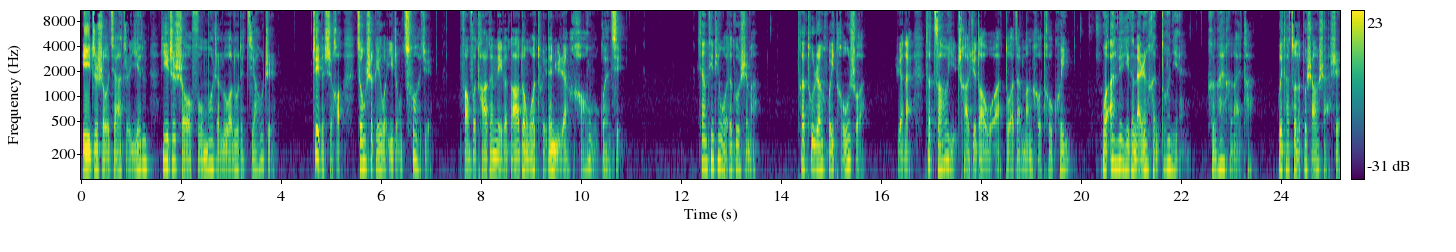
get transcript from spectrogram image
一只手夹着烟，一只手抚摸着裸露的脚趾。这个时候，总是给我一种错觉。仿佛他跟那个打断我腿的女人毫无关系。想听听我的故事吗？他突然回头说：“原来他早已察觉到我躲在门后偷窥。我暗恋一个男人很多年，很爱很爱他，为他做了不少傻事，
